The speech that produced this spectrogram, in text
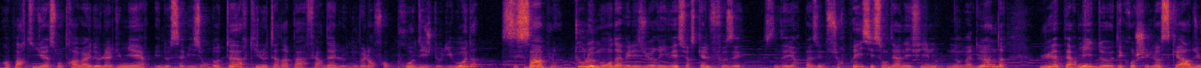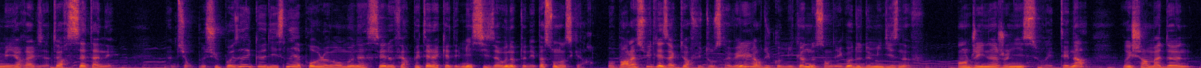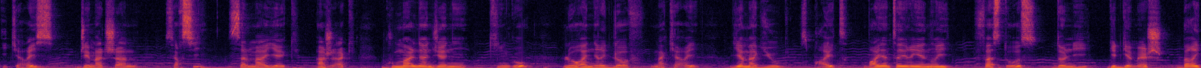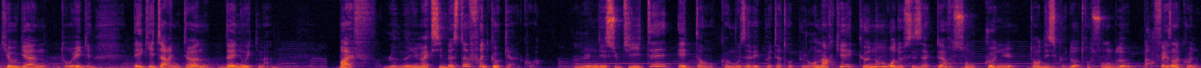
en partie dû à son travail de la lumière et de sa vision d'auteur, qui ne tarda pas à faire d'elle le nouvel enfant prodige d'Hollywood. C'est simple, tout le monde avait les yeux rivés sur ce qu'elle faisait. C'est d'ailleurs pas une surprise si son dernier film, Nomadland, lui a permis de décrocher l'Oscar du meilleur réalisateur cette année. Même si on peut supposer que Disney a probablement menacé de faire péter l'académie si Zhao n'obtenait pas son Oscar. Bon, par la suite, les acteurs furent tous révélés lors du Comic Con de San Diego de 2019. Angelina Jolie serait Tena, Richard Madden, Icaris, Gemma Chan, Cersei, Salma Hayek, Ajak, Kumal Nanjiani, Kingo, Lauren Ridloff, Macari, Liam Hugh, Sprite, Brian Tyree Henry, Fastos, Don Lee, Gilgamesh, Barry Keoghan, Druig, et Kit Harington, Dane Whitman. Bref, le menu maxi best-of Fred Coca, quoi. L'une des subtilités étant, comme vous avez peut-être pu le remarquer, que nombre de ces acteurs sont connus, tandis que d'autres sont de parfaits inconnus.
